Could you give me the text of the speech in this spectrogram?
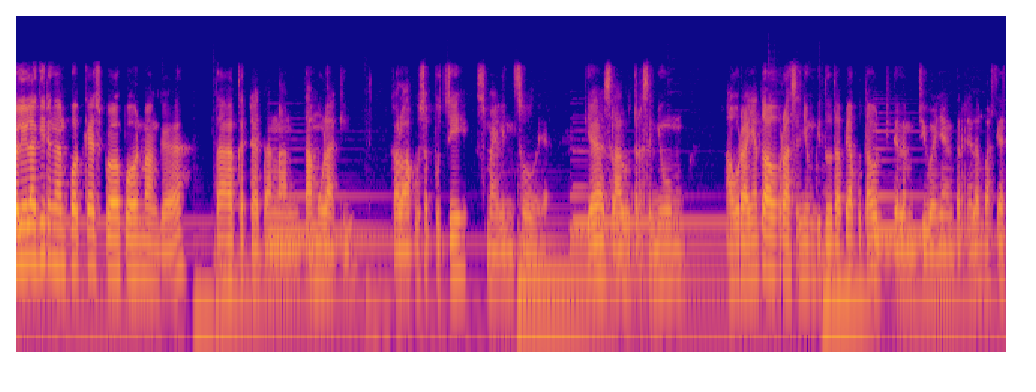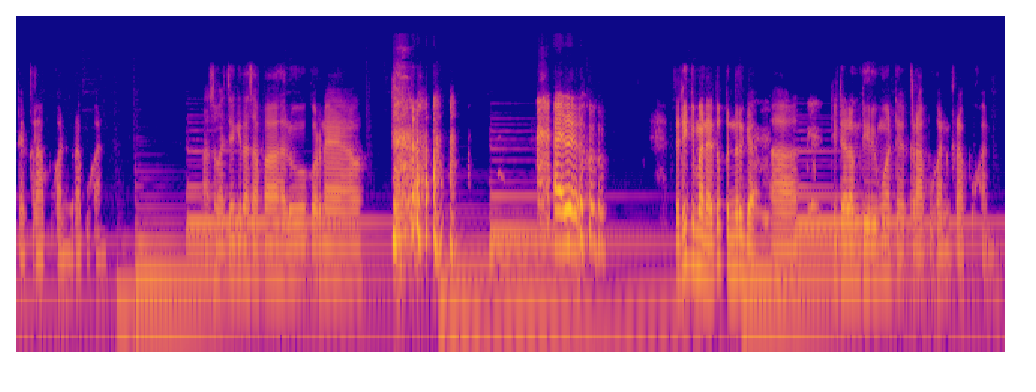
Kembali lagi dengan podcast Bawah Pohon Mangga. Kita kedatangan tamu lagi. Kalau aku sebut sih smiling soul ya. Dia selalu tersenyum. Auranya tuh aura senyum gitu, tapi aku tahu di dalam jiwanya yang terdalam pasti ada kerapuhan-kerapuhan. Langsung aja kita sapa, halo Cornel. Halo. Jadi gimana itu bener gak uh, di dalam dirimu ada kerapuhan-kerapuhan?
